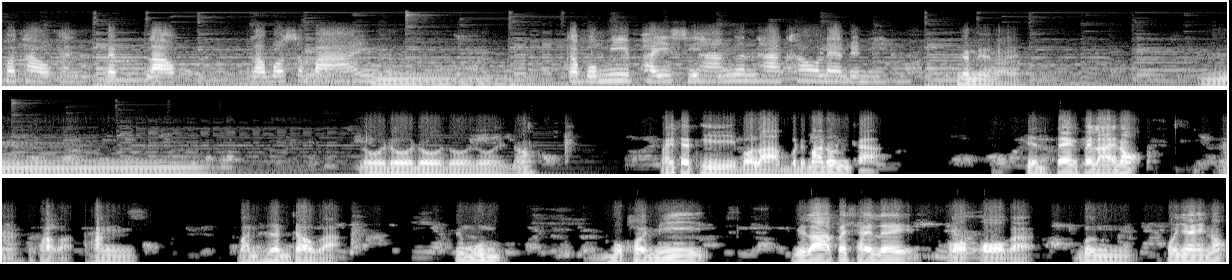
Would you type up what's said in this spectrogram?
พ่อเฒ่ากันนะแบบเราเราบ่สบายอืมก็บ่มีไผสิหาเงินหาข้าวแล้วเดี๋ยวนี้นะเงินนี่ไหนอืมโดยโดยโดยโดยโดยเนาะ หลังจากที่บ่ลามบ่ได้มาโดนกะเปลี่ยนแปลงไปหลายเนาะอ่าสภาพอะทางบ้านเทือนเจ้ากะยังบ่บ่ค่อยมีเวลาไปใช้เลยพอพอกะเบิ่งพ่อใหญ่เนาะ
